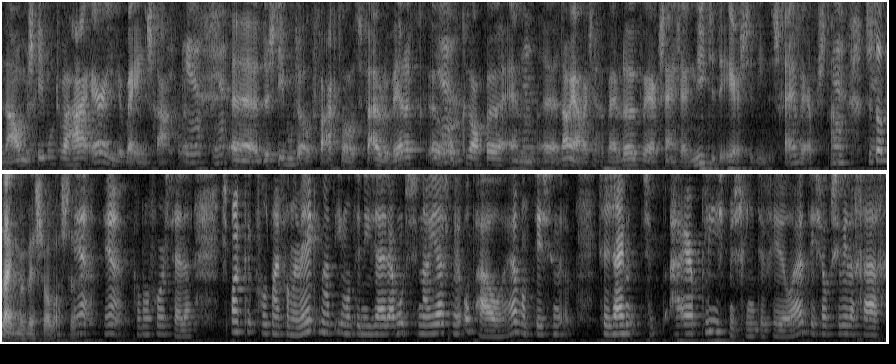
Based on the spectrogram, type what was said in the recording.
nou, misschien moeten we HR hierbij inschakelen. Ja, ja. Uh, dus die moeten ook vaak dan het vuile werk uh, ja. opknappen. En uh, nou ja, ik zeg, bij leuk werk zijn zij niet de eerste die in de schijnwerpers staan. Dus dat lijkt me best wel lastig. Ja, ja, ik kan me voorstellen. Ik sprak volgens mij van de week met iemand en die zei, daar moeten ze nou juist mee ophouden. Hè? Want het is een, ze zijn, ze, HR pleased misschien te veel. Hè? Het is ook, ze willen graag...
